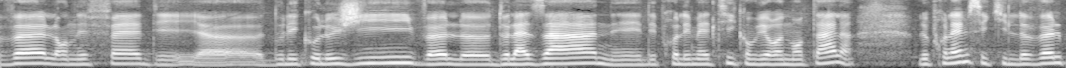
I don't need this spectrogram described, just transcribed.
veulent en effet des, de l'écologie, veulent de la ZAN et des problématiques environnementales, le problème c'est qu'ils ne le veulent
